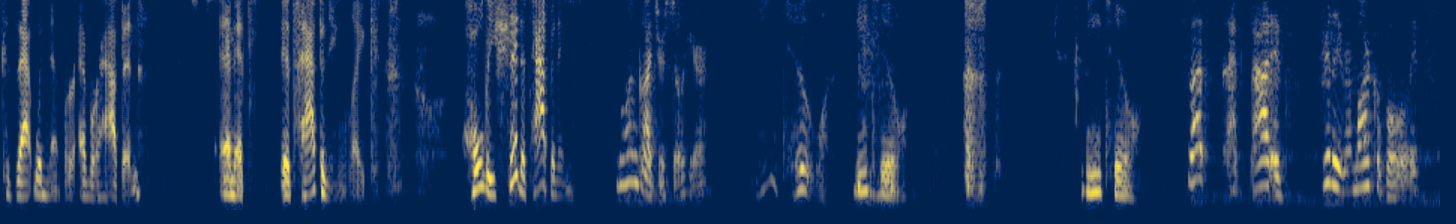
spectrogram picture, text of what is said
because that would never ever happen and it's it's happening like holy shit it's happening well i'm glad you're still here me too. Me too. Me too. So that's that is really remarkable. It's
